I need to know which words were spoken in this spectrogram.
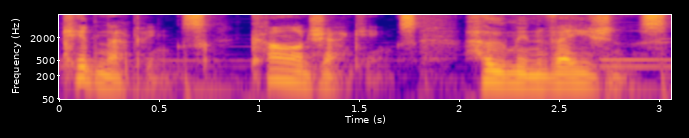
kidnappings, carjackings, home invasions.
